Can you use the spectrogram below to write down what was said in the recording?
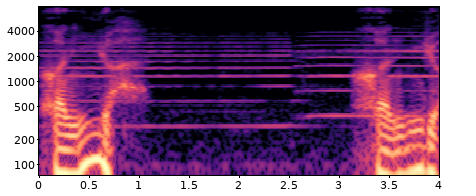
很远。很远。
